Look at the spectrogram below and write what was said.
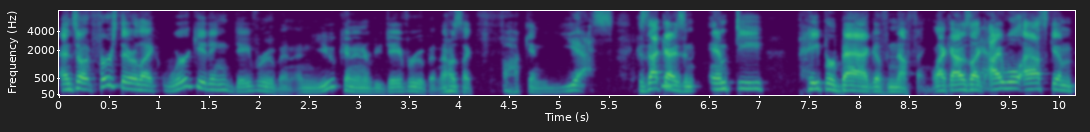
And so at first they were like we're getting dave rubin and you can interview dave rubin. And i was like fucking yes. Because that guy's an empty paper bag of nothing. Like i was like Yeah. i will ask him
